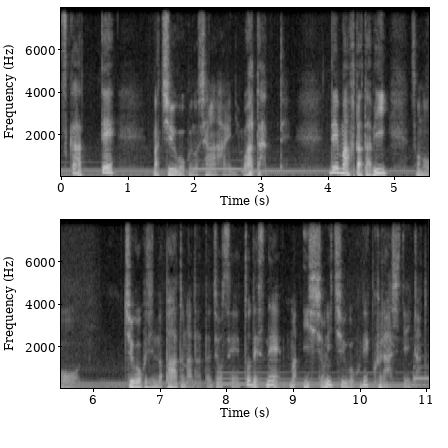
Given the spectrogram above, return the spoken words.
使って、まあ、中国の上海に渡ってで、まあ、再びその中国人のパートナーだった女性とですね、まあ、一緒に中国で暮らしていたと、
